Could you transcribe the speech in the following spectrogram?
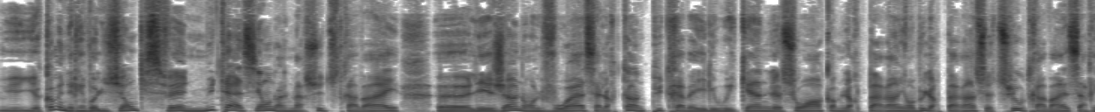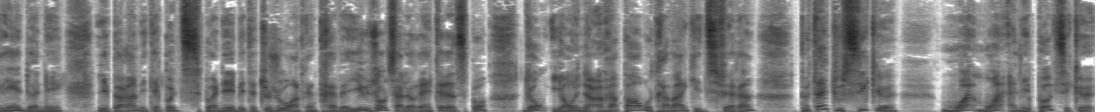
il y a comme une révolution qui se fait, une mutation dans le marché du travail. les jeunes, on le voit, ça leur tente plus de travailler les week-ends, le soir, comme leurs parents. Ils ont vu leurs parents se tuer au travail, ça n'a rien donné. Les parents n'étaient pas disponibles, étaient toujours en train de travailler. Les autres, ça leur intéresse pas. Donc, ils ont un rapport au travail qui est différent. Peut-être aussi que moi, moi, à l'époque, c'est que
